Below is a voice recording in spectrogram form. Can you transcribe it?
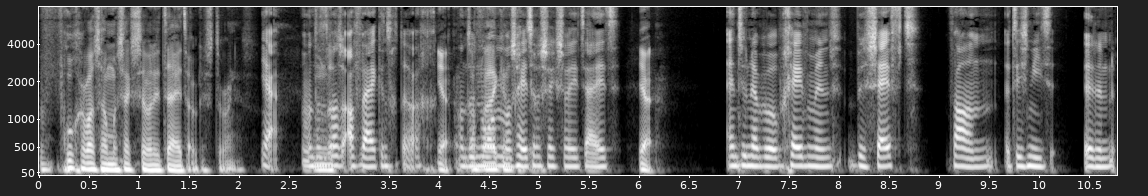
vroeger was homoseksualiteit ook een stoornis. Ja, want dat Omdat- was afwijkend gedrag. Ja, want de norm was heteroseksualiteit. Ja. En toen hebben we op een gegeven moment beseft van het is niet een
